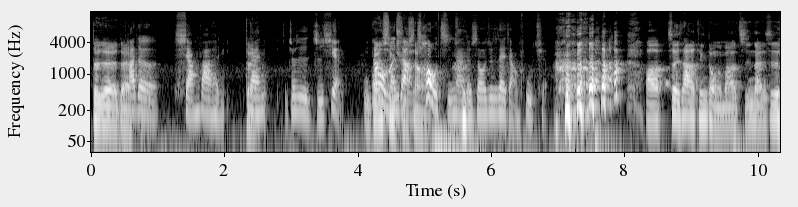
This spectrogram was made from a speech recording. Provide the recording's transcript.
对对对对，他的想法很单，对就是直线。当我们讲臭直男的时候，就是在讲父权。啊，所以大家听懂了吗？直男是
